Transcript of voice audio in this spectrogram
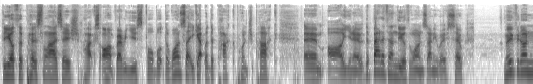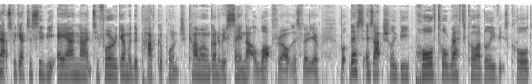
the other personalization packs aren't very useful, but the ones that you get with the Pack-a-Punch pack um, are, you know, they're better than the other ones anyway. So Moving on, next we get to see the AN94 again with the Pack-a-Punch camo. I'm going to be saying that a lot throughout this video. But this is actually the Portal Reticle, I believe it's called.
